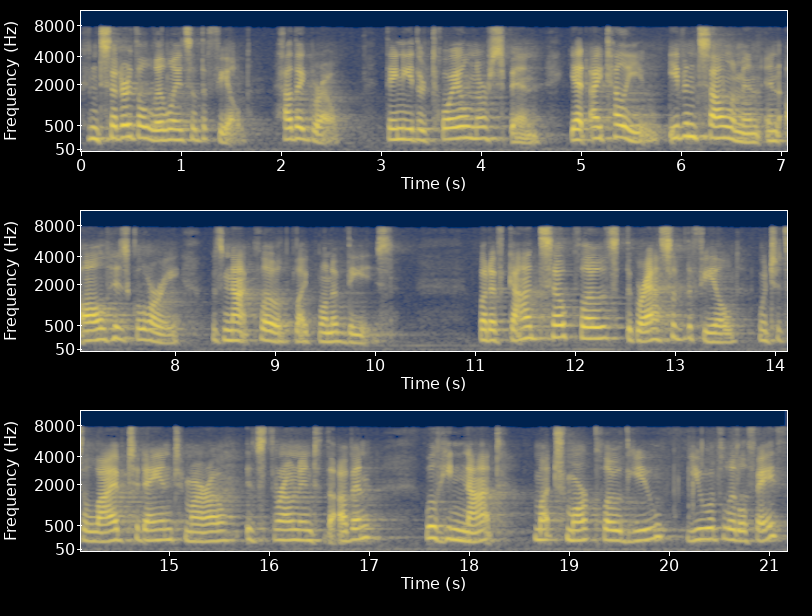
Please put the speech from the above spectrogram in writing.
Consider the lilies of the field, how they grow. They neither toil nor spin. Yet I tell you, even Solomon in all his glory was not clothed like one of these. But if God so clothes the grass of the field, which is alive today and tomorrow is thrown into the oven, will he not much more clothe you, you of little faith?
